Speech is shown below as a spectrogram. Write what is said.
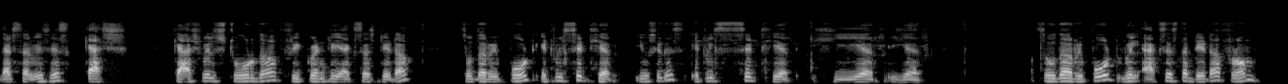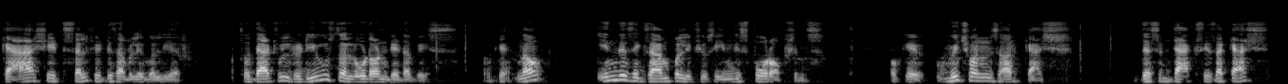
That service is cache cache will store the frequently accessed data so the report it will sit here you see this it will sit here here here so the report will access the data from cache itself. It is available here. So that will reduce the load on database. Okay. Now in this example, if you see in these four options, okay, which ones are cache? This DAX is a cache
